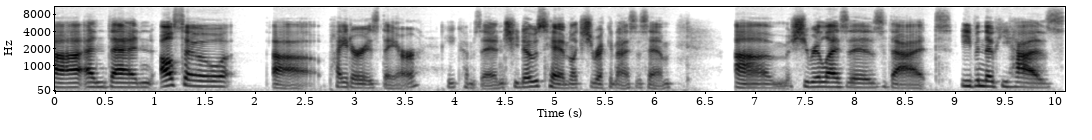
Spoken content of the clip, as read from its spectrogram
Uh, and then also, uh, Piter is there. He comes in. She knows him, like she recognizes him. Um, she realizes that even though he has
